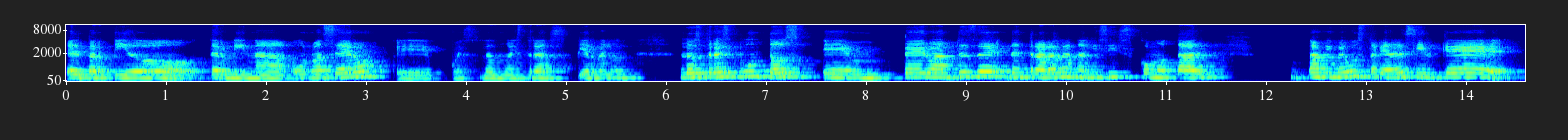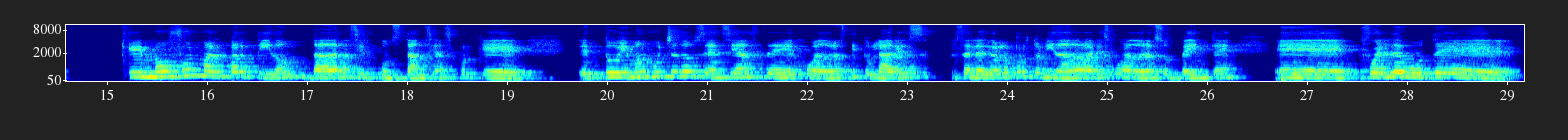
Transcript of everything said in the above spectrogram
El partido termina 1 a 0, eh, pues las nuestras pierden los tres puntos, em, pero antes de, entrar al análisis como tal, a mí me gustaría decir que, que no fue un mal partido, dadas las circunstancias, porque eh, tuvimos muchas ausencias de jugadoras titulares, se le dio la oportunidad a varias jugadoras sub-20, eh, fue el debut de,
